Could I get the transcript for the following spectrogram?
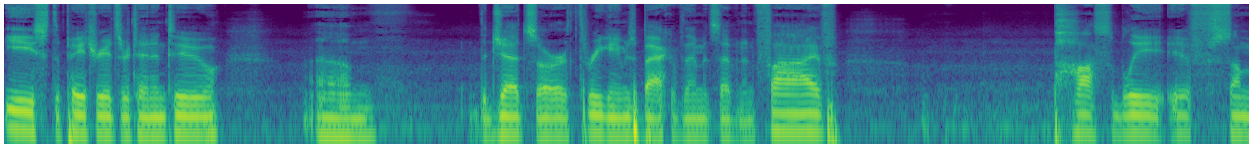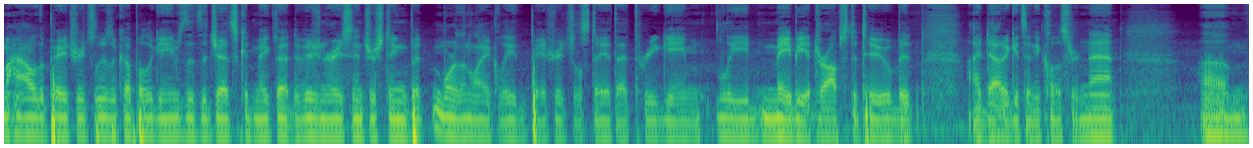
East, the Patriots are ten and two. Um, the Jets are three games back of them at seven and five. Possibly, if somehow the Patriots lose a couple of games, that the Jets could make that division race interesting. But more than likely, the Patriots will stay at that three-game lead. Maybe it drops to two, but I doubt it gets any closer than that. Um,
